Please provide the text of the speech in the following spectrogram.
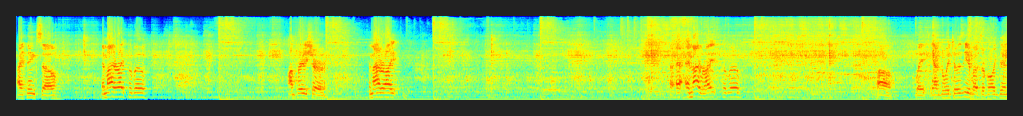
I think so. Am I right, Paboo? I'm pretty sure. Am I right? Am I right, Paboo? Oh, wait, you have to wait till his earbuds are plugged in.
